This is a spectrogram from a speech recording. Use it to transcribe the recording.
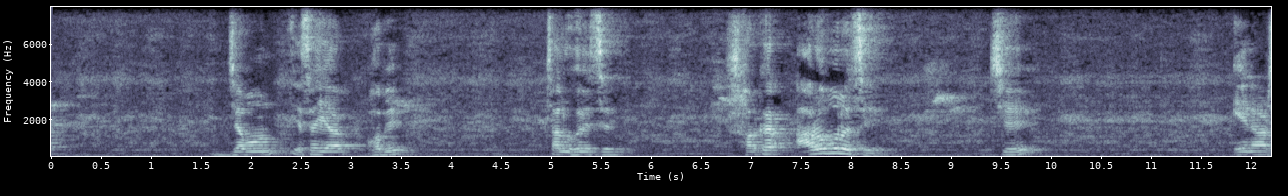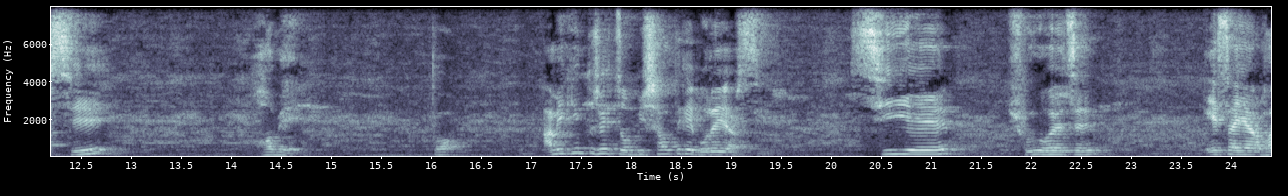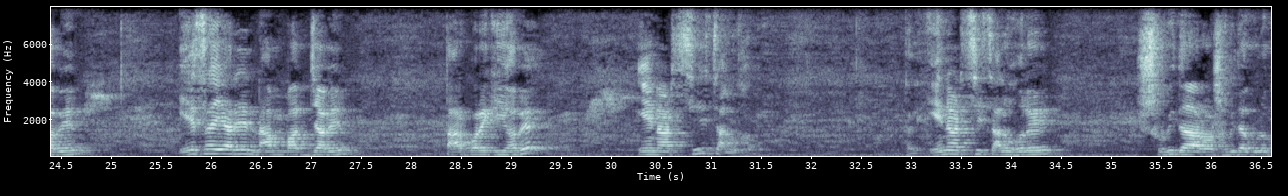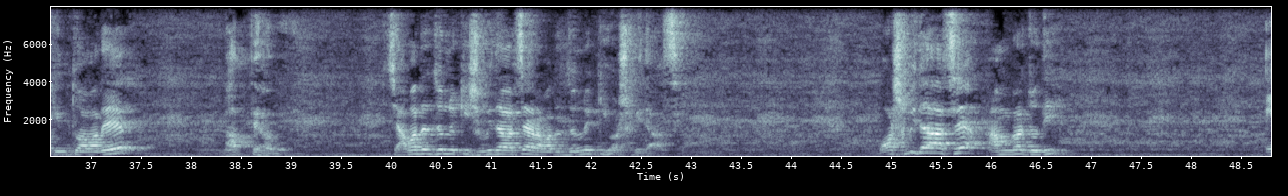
যেমন এসআইআর হবে, চালু হয়েছে। সরকার আরও বলেছে যে এনআরসি হবে। তো আমি কিন্তু সেই চব্বিশ সাল থেকে বলেই আসছি। সিএ শুরু হয়েছে এসআইআর হবে এসআইআরের নাম বাদ যাবে, তারপরে কি হবে? এনআরসি চালু হবে। তাহলে এনআরসি চালু হলে সুবিধা আর অসুবিধাগুলো কিন্তু আমাদের ভাবতে হবে যে আমাদের জন্য কি সুবিধা আছে আর আমাদের জন্য কি অসুবিধা আছে। অসুবিধা আছে, আমরা যদি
